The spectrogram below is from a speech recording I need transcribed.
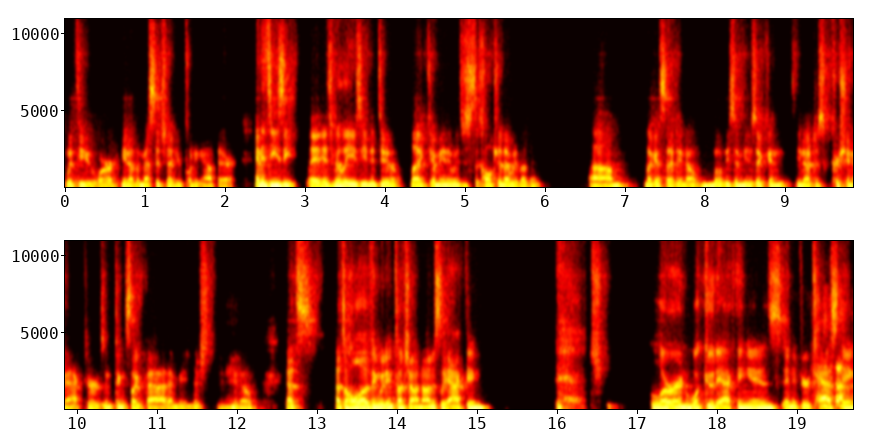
with you, or you know the message that you're putting out there. And it's easy. It's really easy to do. Like I mean, it was just the culture that we live in. Um, like I said, you know, movies and music, and you know, just Christian actors and things like that. I mean, there's you know, that's that's a whole other thing we didn't touch on. Honestly, acting learn what good acting is and if you're casting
